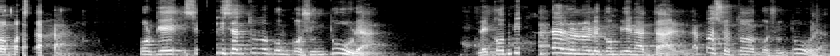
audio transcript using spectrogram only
va a pasar, porque se realiza todo con coyuntura. ¿Le conviene a tal o no le conviene a tal? A paso es todo coyuntura.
